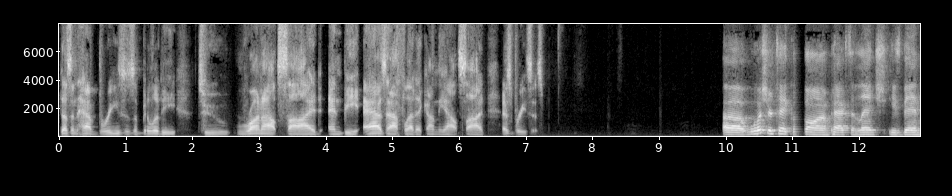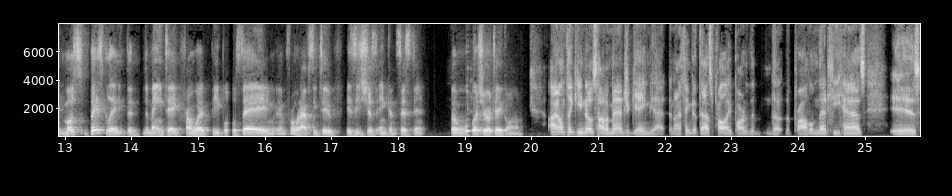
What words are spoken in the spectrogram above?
doesn't have Brees's ability to run outside and be as athletic on the outside as Brees is. Uh, what's your take on Paxton Lynch? He's been most basically the, the main take from what people say, and from what I've seen too, is he's just inconsistent. But what's your take on him? I don't think he knows how to manage a game yet, and I think that that's probably part of the the, the problem that he has is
